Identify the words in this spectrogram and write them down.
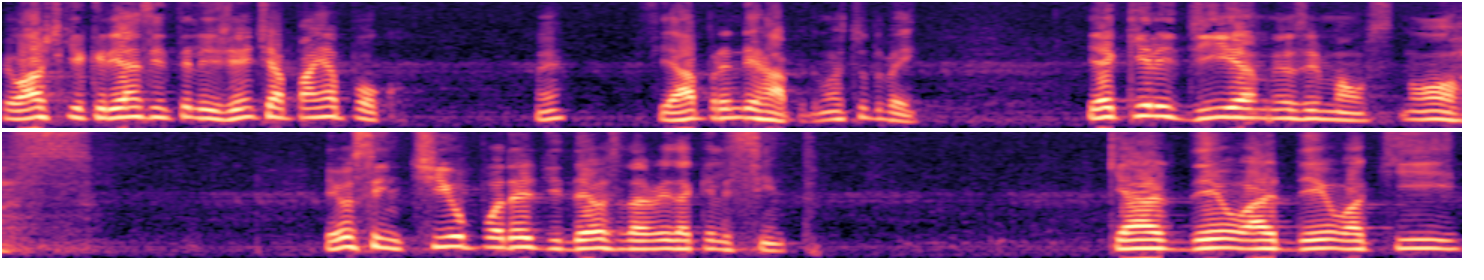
Eu acho que criança inteligente apanha pouco. Né? Se aprende rápido, mas tudo bem. E aquele dia, meus irmãos, nossa, eu senti o poder de Deus através daquele cinto. Que ardeu, ardeu aqui,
